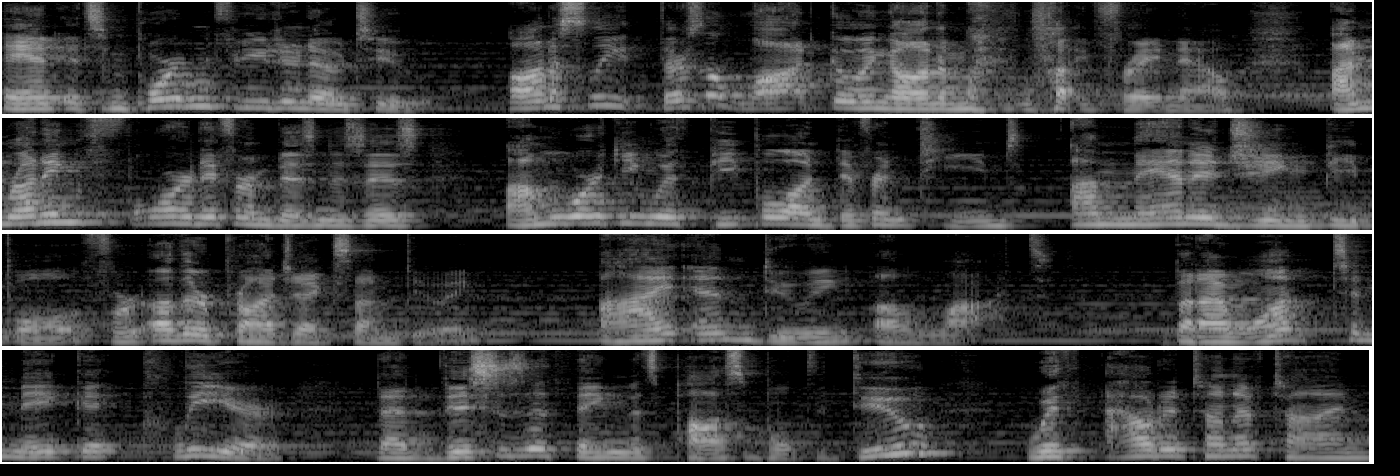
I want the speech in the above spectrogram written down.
And it's important for you to know too, honestly, there's a lot going on in my life right now. I'm running four different businesses. I'm working with people on different teams. I'm managing people for other projects I'm doing. I am doing a lot. But I want to make it clear that this is a thing that's possible to do without a ton of time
